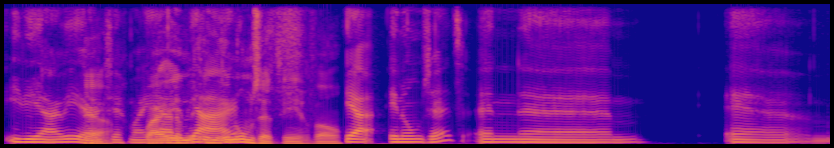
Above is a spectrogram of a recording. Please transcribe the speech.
ieder jaar weer, zeg maar. maar jaar in, jaar. In, in, omzet in ieder geval. Ja, in omzet. En uh, Ehm,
